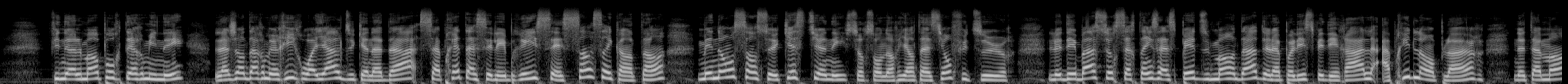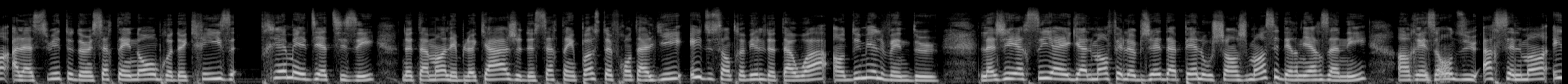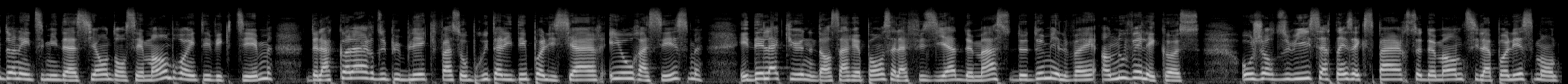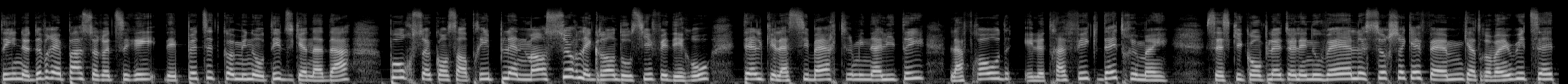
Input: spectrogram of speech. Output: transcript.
Finalement, pour terminer, la Gendarmerie royale du Canada s'apprête à célébrer ses 150 ans, mais non sans se questionner sur son orientation future. Le débat sur certains aspects du mandat de la police fédérale a pris de l'ampleur, notamment à la suite d'un certain nombre de crises très médiatisés, notamment les blocages de certains postes frontaliers et du centre-ville d'Ottawa en 2022. La GRC a également fait l'objet d'appels au changement ces dernières années en raison du harcèlement et de l'intimidation dont ses membres ont été victimes, de la colère du public face aux brutalités policières et au racisme, et des lacunes dans sa réponse à la fusillade de masse de 2020 en Nouvelle-Écosse. Aujourd'hui, certains experts se demandent si la police montée ne devrait pas se retirer des petites communautés du Canada pour se concentrer pleinement sur les grands dossiers fédéraux tels que la cybercriminalité, la fraude et le trafic d'êtres humains. C'est ce qui complète les nouvelles sur Choc FM 88.7.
